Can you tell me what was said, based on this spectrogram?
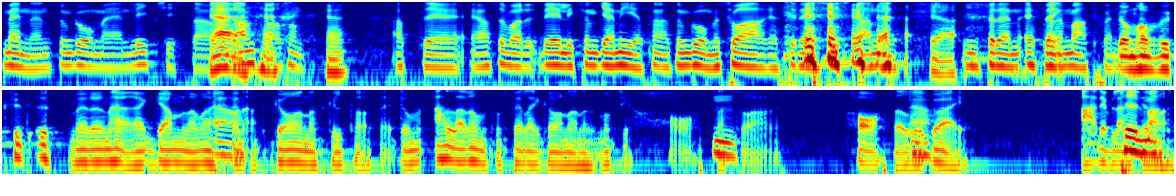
männen som går med en likkista och Ja, dansar och sånt. Ja. Att, eh, ja så var det, det är liksom ghaneserna som går med Suarez i den kistan nu, Ja. inför den, efter Den- den matchen. De liksom. har vuxit upp med den här gamla matchen att Ghana skulle ta sig. De, alla de som spelar i Ghana nu måste ju hata Mm. Suarez. Hata Ja. Uruguay. Ah, det blir Kul kul match.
